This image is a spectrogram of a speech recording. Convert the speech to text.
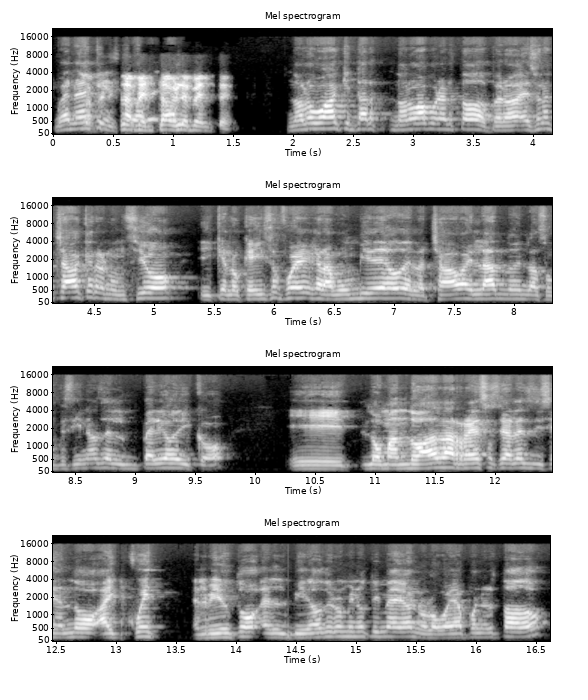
Bueno, X. lamentablemente. No lo voy a quitar, no lo voy a poner todo, pero es una chava que renunció y que lo que hizo fue grabó un video de la chava bailando en las oficinas del periódico y lo mandó a las redes sociales diciendo I quit. El video, el video dura un minuto y medio, no lo voy a poner todo,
